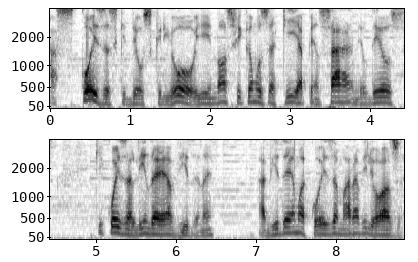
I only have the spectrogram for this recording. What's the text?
as coisas que Deus criou e nós ficamos aqui a pensar, meu Deus, que coisa linda é a vida, né? A vida é uma coisa maravilhosa.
